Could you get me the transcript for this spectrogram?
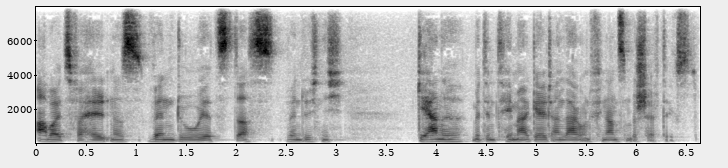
Arbeitsverhältnis, wenn du jetzt das, wenn du dich nicht gerne mit dem Thema Geldanlage und Finanzen beschäftigst.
